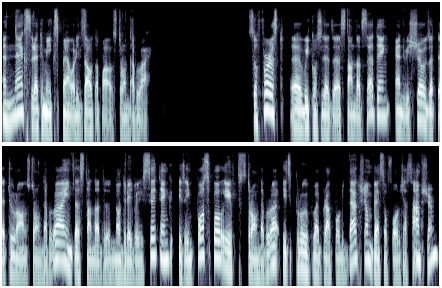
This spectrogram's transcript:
And next, let me explain our result about strong WI. So first, uh, we consider the standard setting, and we show that the two-round strong WI in the standard non-derivable setting is impossible if strong WI is proved by black box reduction based on false assumption.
